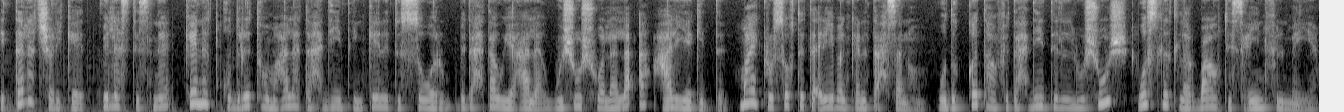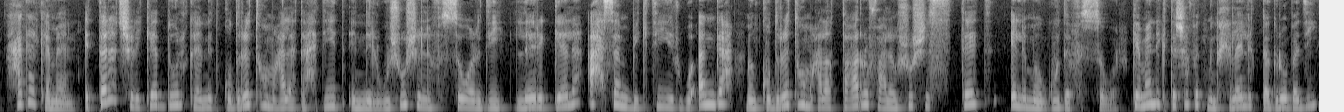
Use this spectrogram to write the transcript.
الثلاث شركات بلا استثناء كانت قدرتهم على تحديد إن كانت الصور بتحتوي على وشوش ولا لأ عالية جدا. مايكروسوفت تقريبا كانت أحسنهم ودقتها في تحديد الوشوش وصلت ل 94% حاجة كمان الثلاث شركات دول كانت قدرتهم على تحديد إن الوشوش اللي في الصور دي لرجالة أحسن بكتير وأنجح من قدرتهم على التعرف على وشوش الستات اللي موجودة في الصور. كمان اكتشفت من خلال التجربة دي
